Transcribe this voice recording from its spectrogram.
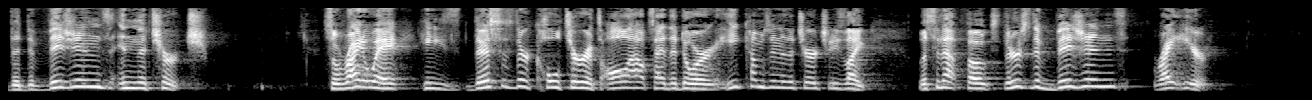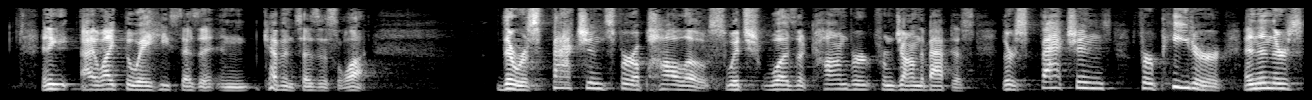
the divisions in the church. So right away, he's this is their culture. It's all outside the door. He comes into the church and he's like, listen up, folks, there's divisions right here. And he, I like the way he says it, and Kevin says this a lot there was factions for apollos which was a convert from john the baptist There's factions for Peter, and then there's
